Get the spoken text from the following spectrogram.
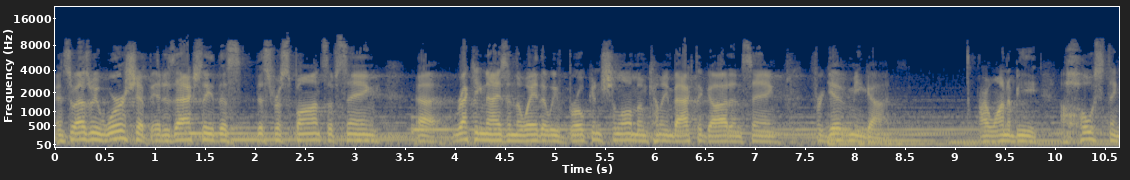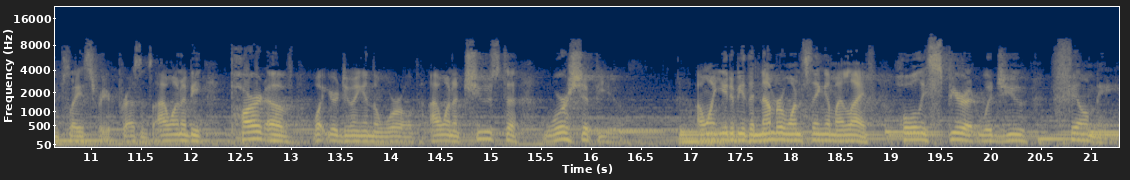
And so as we worship, it is actually this, this response of saying, uh, recognizing the way that we've broken shalom and coming back to God and saying, Forgive me, God. I want to be a hosting place for your presence. I want to be part of what you're doing in the world. I want to choose to worship you. I want you to be the number one thing in my life. Holy Spirit, would you fill me?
